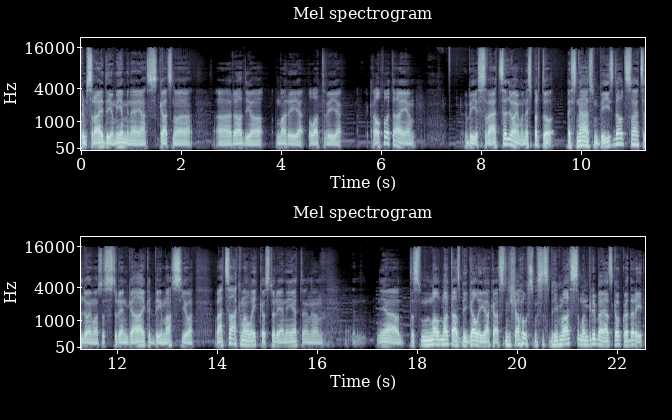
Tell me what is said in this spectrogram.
pirms raidījuma ieminējās kāds no uh, radio Marija Latvija kalpotājiem, bija svētceļojumi, un es par to, es neesmu bijis daudz svētceļojumos, es uz turieni gāju, kad biju mazs, jo vecāka man lika uz turieni iet, un, un jā, tas man, man tās bija galīgākās šausmas, es biju mazs, un man gribējās kaut ko darīt,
